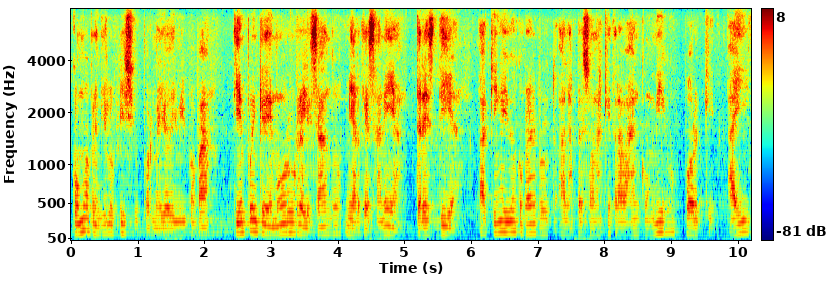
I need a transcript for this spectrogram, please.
¿Cómo aprendí el oficio? Por medio de mi papá. Tiempo en que demoro realizando mi artesanía, tres días. ¿A quién ayudo a comprar el producto? A las personas que trabajan conmigo, porque ahí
